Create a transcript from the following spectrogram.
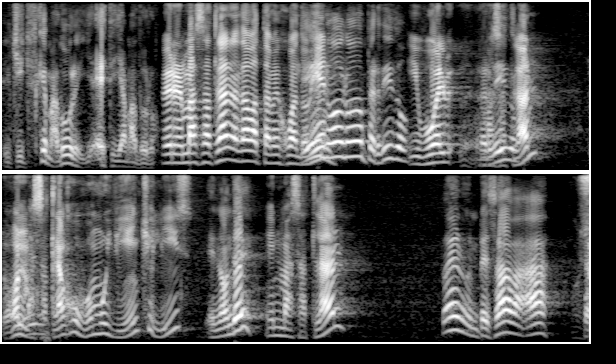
El chiste es que madure, y este ya maduró. Pero en Mazatlán andaba también jugando Sí, bien. no, no, perdido. Y vuelve. ¿En Perdido. ¿Mazatlán? No, en Mazatlán jugó muy bien, Chelis. ¿En dónde? En Mazatlán. Bueno, empezaba a. sí,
